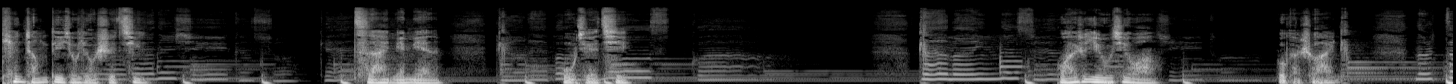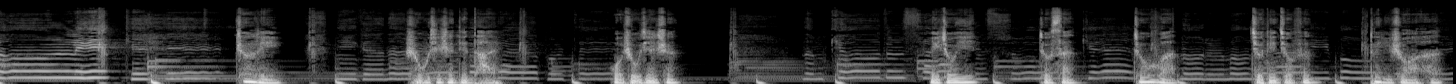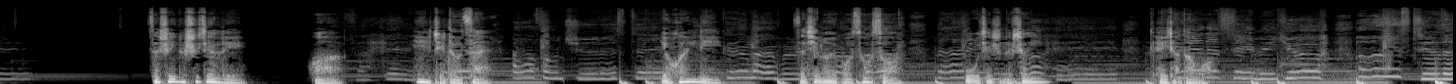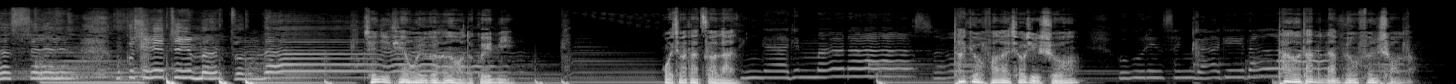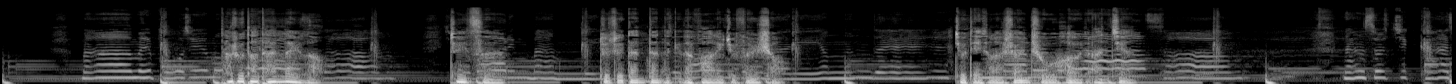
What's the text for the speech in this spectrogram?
天长地久有时尽，慈爱绵绵无绝期。我还是一如既往不敢说爱你。这里是吴先生电台，我是吴先生。每周一、周三、周五晚九点九分，对你说晚安。在声音的世界里，我一直都在。也欢迎你在新浪微博搜索“吴先生的声音”，可以找到我。前几天我有个很好的闺蜜，我叫她泽兰。她给我发来消息说，她和她的男朋友分手了。她说她太累了，这次只是淡淡的给她发了一句分手，就点上了删除好友的按键。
